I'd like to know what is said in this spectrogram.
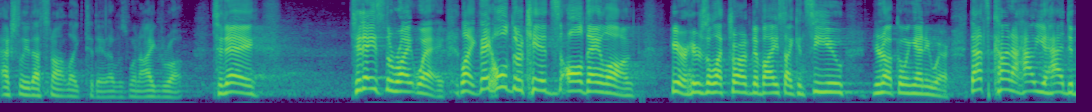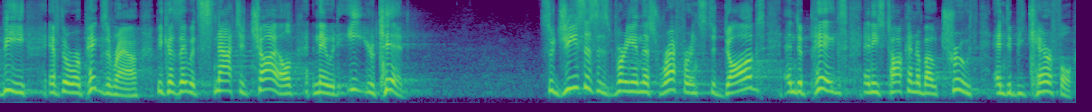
Actually, that's not like today. That was when I grew up. Today, today's the right way. Like they hold their kids all day long. Here, here's an electronic device. I can see you. You're not going anywhere. That's kind of how you had to be if there were pigs around because they would snatch a child and they would eat your kid. So Jesus is bringing this reference to dogs and to pigs, and he's talking about truth and to be careful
